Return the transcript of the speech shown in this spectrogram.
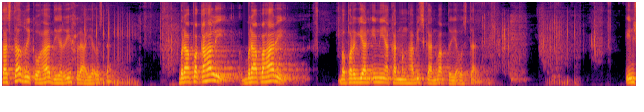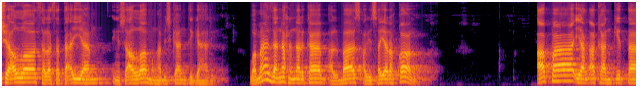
Tastaghriqu hadhihi rihla ya Ustaz. Berapa kali berapa hari bepergian ini akan menghabiskan waktu ya Ustaz? Insyaallah salah satu ayam insyaallah menghabiskan tiga hari. Wa madza nahnu narkab albas awi sayyarah qala apa yang akan kita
